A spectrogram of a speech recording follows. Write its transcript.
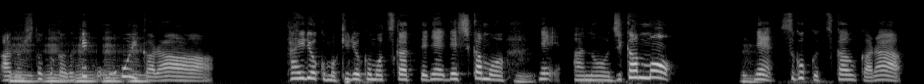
あのうん人とかが結構多いから、体力も気力も使ってね、で、しかもうん。ね、あの、時間もうん。ね、すごく使うから、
